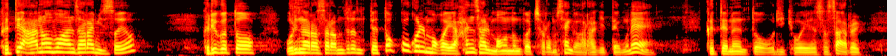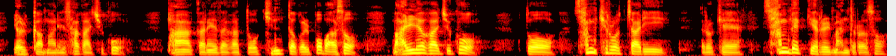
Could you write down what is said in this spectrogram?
그때 안 허무한 사람 있어요? 그리고 또 우리나라 사람들은 그때 떡국을 먹어야 한 살 먹는 것처럼 생각을 하기 때문에 그때는 또 우리 교회에서 쌀을 열 가마니 사가지고 방앗간에다가 또 긴떡을 뽑아서 말려가지고 또 3kg짜리 이렇게 300개를 만들어서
